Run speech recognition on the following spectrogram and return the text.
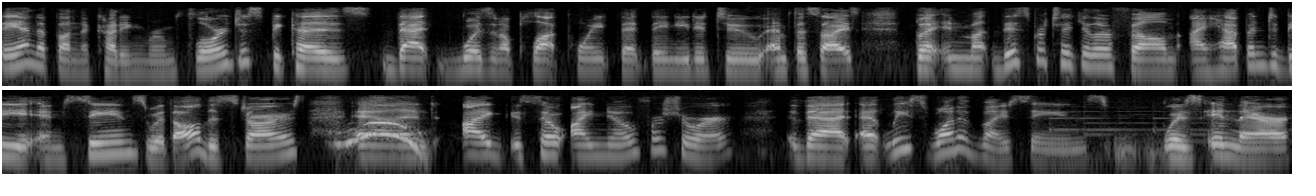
they end up on the cutting room floor just because that wasn't a plot point that they needed to emphasize. But in my, this particular film, I happened to be in scenes with all the stars. And I, so I know for sure that at least one of my scenes was in there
